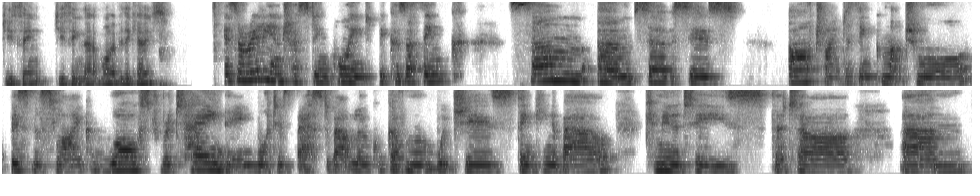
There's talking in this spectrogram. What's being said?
do you think do you think that might be the case? It's a really interesting point because i think some um, services are trying to think much more business-like whilst retaining what is best about local government, which is thinking about communities that are um,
